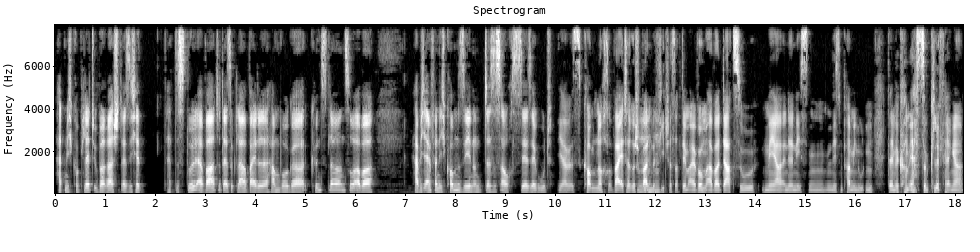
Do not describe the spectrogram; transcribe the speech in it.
hat mich komplett überrascht. Also ich hätte hat das null erwartet. Also klar, beide Hamburger Künstler und so, aber habe ich einfach nicht kommen sehen und das ist auch sehr, sehr gut. Ja, es kommen noch weitere spannende mhm. Features auf dem Album, aber dazu mehr in den nächsten, nächsten paar Minuten, denn wir kommen erst zum Cliffhanger.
